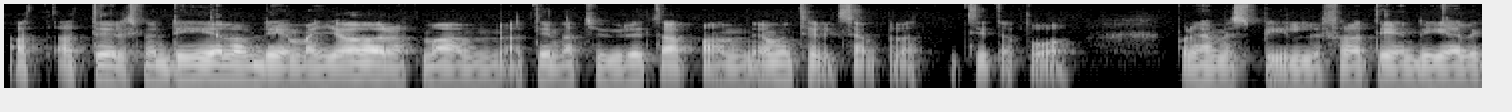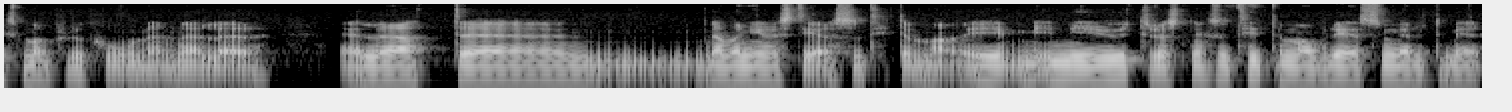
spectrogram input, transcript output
att, att det är liksom en del av det man gör att, man, att det är naturligt att man ja, men till exempel att titta på, på det här med spill för att det är en del liksom av produktionen eller, eller att eh, när man investerar så tittar man i, i ny utrustning så tittar man på det som är lite mer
